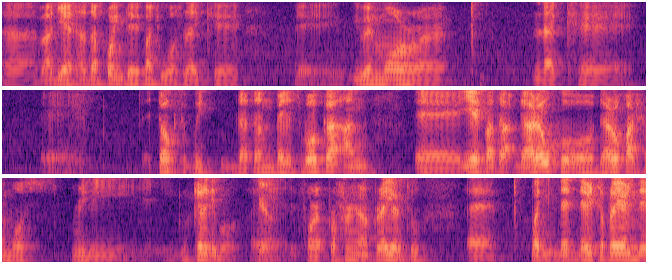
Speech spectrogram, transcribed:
Uh, but yes, at that point the match was like uh, even more uh, like uh, uh, talked with that on Vélez Boca and uh, yes, but uh, the Araujo the Araujo action was really incredible uh, Yeah. for a professional player to uh, when th- there is a player in the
